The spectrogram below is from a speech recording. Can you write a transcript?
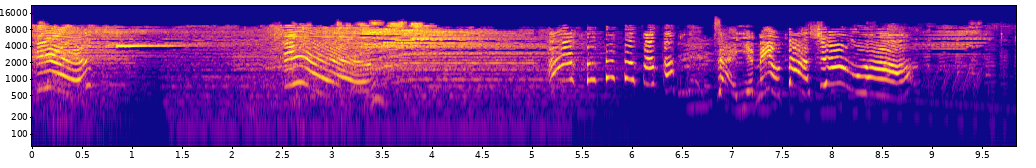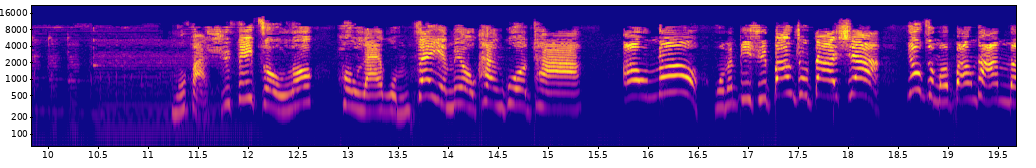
变变，再也没有大象了。魔法师飞走了，后来我们再也没有看过他。Oh no！我们必须帮助大象，要怎么帮他们？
